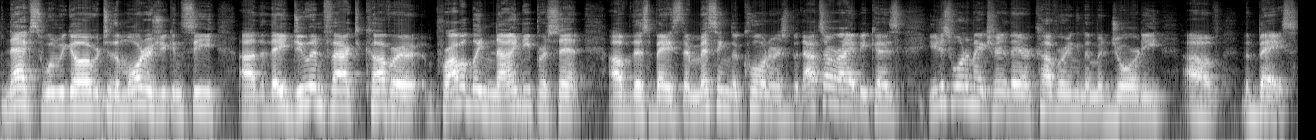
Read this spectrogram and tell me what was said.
Next, when we go over to the mortars, you can see uh, that they do in fact cover probably 90% of this base. They're missing the corners, but that's all right because you just want to make sure they are covering the majority of the base.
